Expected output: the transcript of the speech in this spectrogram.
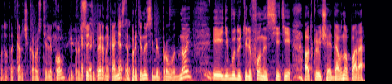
вот эта карточка Ростелеком, теперь все, теперь наконец-то протяну себе проводной и не буду телефон из сети отключать, давно пора.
